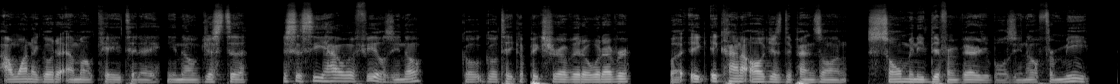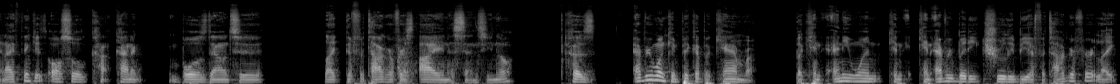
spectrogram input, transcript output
I want to go to MLK today, you know, just to just to see how it feels, you know. Go go take a picture of it or whatever. But it, it kind of all just depends on so many different variables, you know. For me, and I think it also kind of boils down to like the photographer's eye in a sense, you know, because everyone can pick up a camera, but can anyone can can everybody truly be a photographer? Like,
